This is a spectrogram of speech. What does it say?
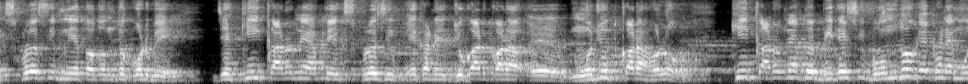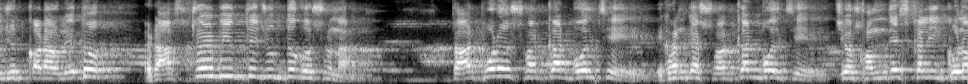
এক্সপ্লোসিভ নিয়ে তদন্ত করবে যে কি কারণে এত এক্সপ্লোসিভ এখানে জোগাড় করা এ, মজুত করা হলো কি কারণে এত বিদেশি বন্দুক এখানে মজুত করা হলো। তো রাষ্ট্রের বিরুদ্ধে যুদ্ধ ঘোষণা। তারপরেও সরকার বলছে, এখানকার সরকার বলছে যে সন্দেশখালীর কোনো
